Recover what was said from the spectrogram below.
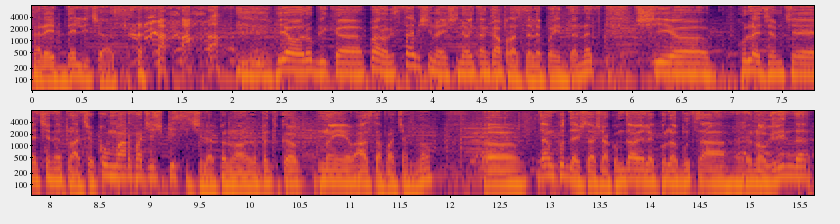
care e delicioasă. e o rubrică, mă rog, stăm și noi și ne uităm ca proastele pe internet și uh, culegem ce, ce ne place. Cum ar face și pisicile, pe urmă, pentru că noi asta facem, nu? Uh, dăm cu dești așa, cum dau ele cu lăbuța în oglindă,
